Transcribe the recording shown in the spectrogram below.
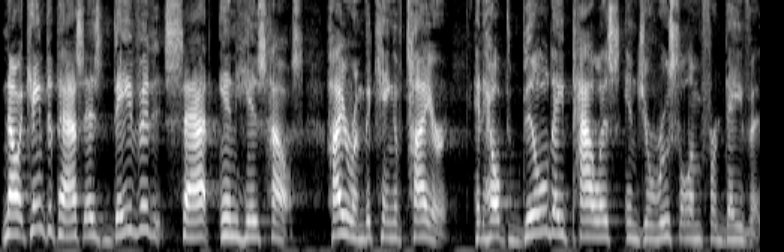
Now it came to pass as David sat in his house, Hiram, the king of Tyre, had helped build a palace in Jerusalem for David.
